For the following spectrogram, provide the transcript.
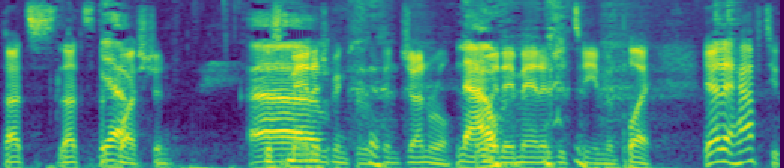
That's that's the yeah. question. This um, management group in general, now? the way they manage a team and play. Yeah, they have to.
